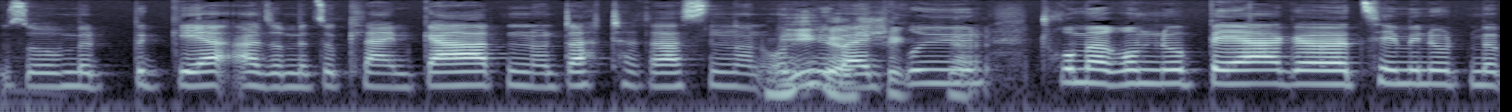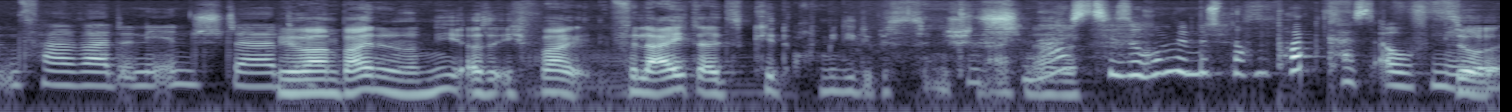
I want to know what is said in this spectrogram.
so mit Begehr, also mit so kleinen Garten und Dachterrassen und unten Mega überall schick, grün, ja. drumherum nur Berge, zehn Minuten mit dem Fahrrad in die Innenstadt. wir waren beide noch nie, also ich war vielleicht als Kind, ach Mini, du bist so nicht Du schnarchst hier so rum, wir müssen noch einen Podcast aufnehmen. So,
